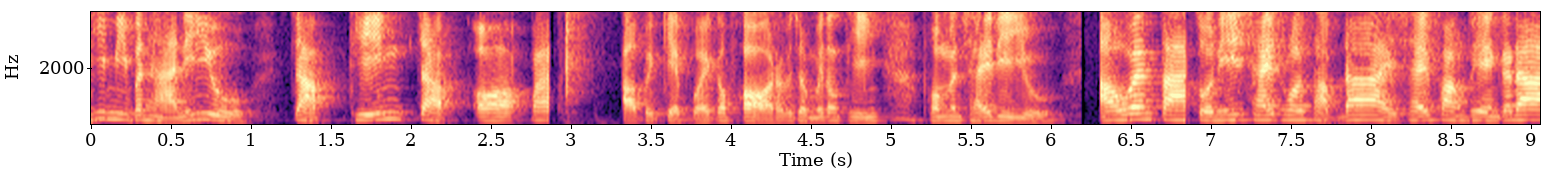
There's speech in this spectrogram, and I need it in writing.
ที่มีปัญหานี้อยู่ จับทิ้งจับออกไปเอาไปเก็บไว้ก็พอท่านผู้ชมไม่ต้องทิ้ง เพราะมันใช้ดีอยู่ เอาแว่นตาตัวนี้ใช้โทรศัพท์ได้ ใช้ฟังเพลงก็ได้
